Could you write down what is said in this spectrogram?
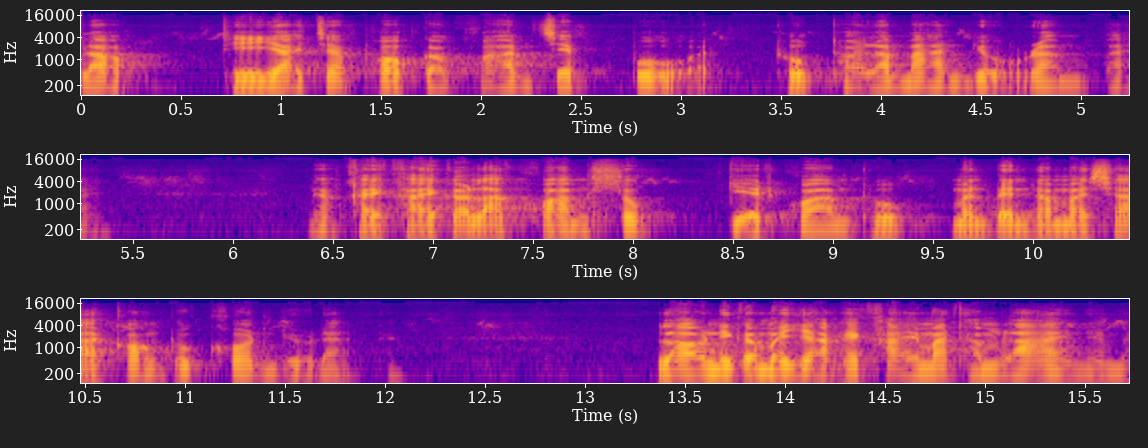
หรอกที่อยากจะพบกับความเจ็บปวด ทุกทรมานอยู่ร่ำไปนะใครๆก็รักความสุข เกลียดความทุกข์ มันเป็นธรรมชาติของทุกคนอยู่แล้ว เรานี่ก็ไม่อยากให้ใครมาทำร้ายใช่ไหม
